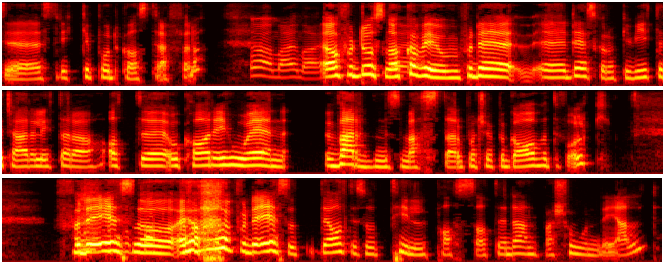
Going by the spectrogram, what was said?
til strikkepodkast-treffet. Ja, nei, nei. Ja, for da snakka vi om For det, eh, det skal dere vite, kjære lyttere, at eh, og Kari hun er en verdensmester på å kjøpe gave til folk. For det er så Ja, for det er, så, det er alltid så tilpassa til den personen det gjelder.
